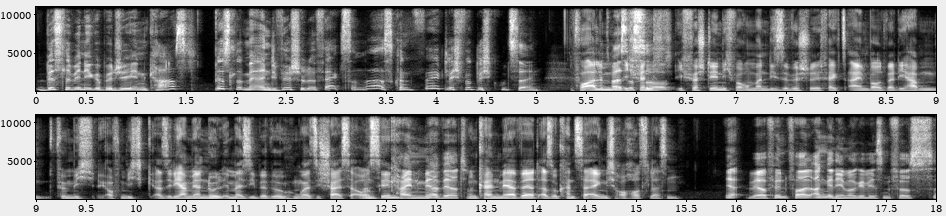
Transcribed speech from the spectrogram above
ein bisschen weniger Budget in Cast, ein bisschen mehr in die Visual Effects und das kann wirklich, wirklich gut sein. Vor allem, ich, so ich verstehe nicht, warum man diese Visual Effects einbaut, weil die haben für mich, auf mich, also die haben ja null immersive Wirkung, weil sie scheiße aussehen. Und keinen Mehrwert. Und keinen Mehrwert, also kannst du eigentlich auch auslassen. Ja, wäre auf jeden Fall angenehmer gewesen fürs,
